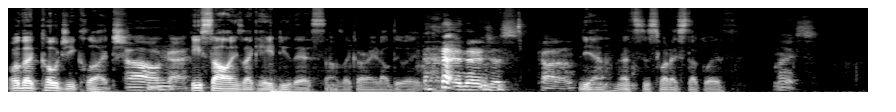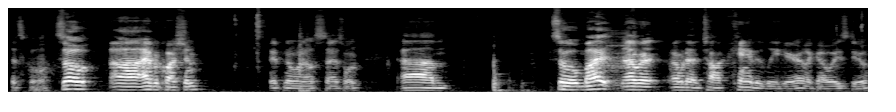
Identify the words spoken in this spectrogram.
Or the Koji clutch. Oh, okay. He saw it, he's like, hey, do this. I was like, all right, I'll do it. and then it just caught on. Yeah, that's just what I stuck with. Nice. That's cool. So uh, I have a question, if no one else has one. Um, so my I'm gonna, I'm gonna talk candidly here, like I always do.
